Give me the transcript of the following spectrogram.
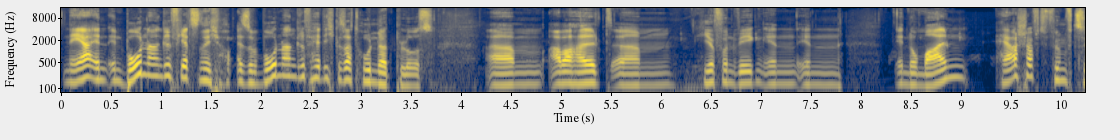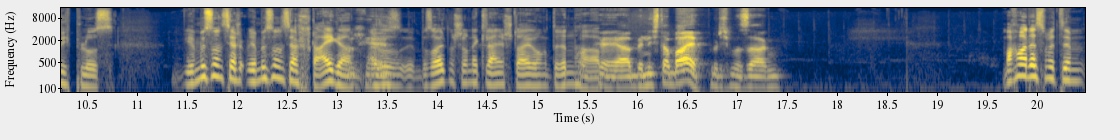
Naja, in, in Bodenangriff jetzt nicht. Also Bodenangriff hätte ich gesagt 100 plus. Ähm, aber halt ähm, hier von wegen in, in, in normalen Herrschaft 50 plus. Wir müssen uns ja, wir müssen uns ja steigern. Okay. Also wir sollten schon eine kleine Steigerung drin haben. Okay, ja, bin ich dabei, würde ich mal sagen. Machen wir das mit dem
